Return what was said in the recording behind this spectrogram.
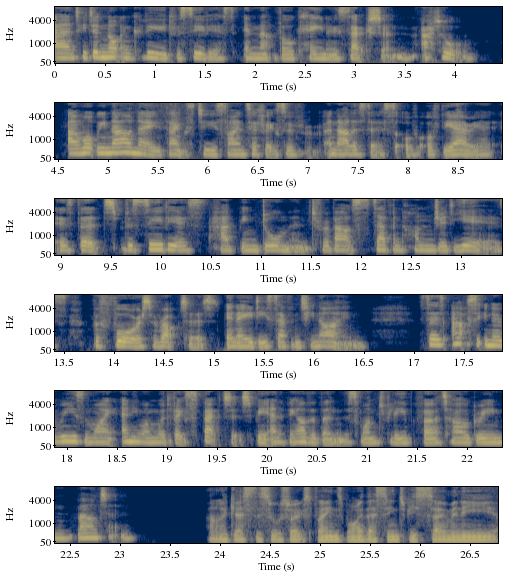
And he did not include Vesuvius in that volcano section at all. And what we now know, thanks to scientific sort of analysis of, of the area, is that Vesuvius had been dormant for about 700 years before it erupted in AD 79. So there's absolutely no reason why anyone would have expected it to be anything other than this wonderfully fertile green mountain. And I guess this also explains why there seem to be so many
